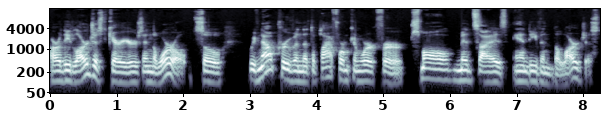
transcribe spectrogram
are the largest carriers in the world. So we've now proven that the platform can work for small, mid-size, and even the largest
